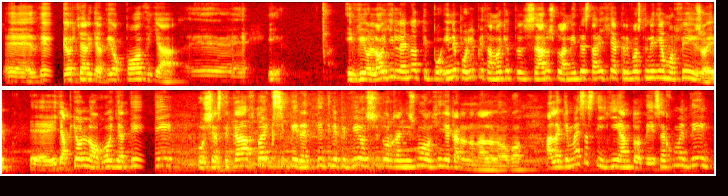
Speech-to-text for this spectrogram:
ε, δύο χέρια, δύο πόδια. Ε, οι βιολόγοι λένε ότι είναι πολύ πιθανό και ότι σε άλλους πλανήτες θα έχει ακριβώς την ίδια μορφή η ζωή. για ποιο λόγο, γιατί ουσιαστικά αυτό εξυπηρετεί την επιβίωση του οργανισμού, όχι για κανέναν άλλο λόγο. Αλλά και μέσα στη γη, αν το δεις, έχουμε δει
